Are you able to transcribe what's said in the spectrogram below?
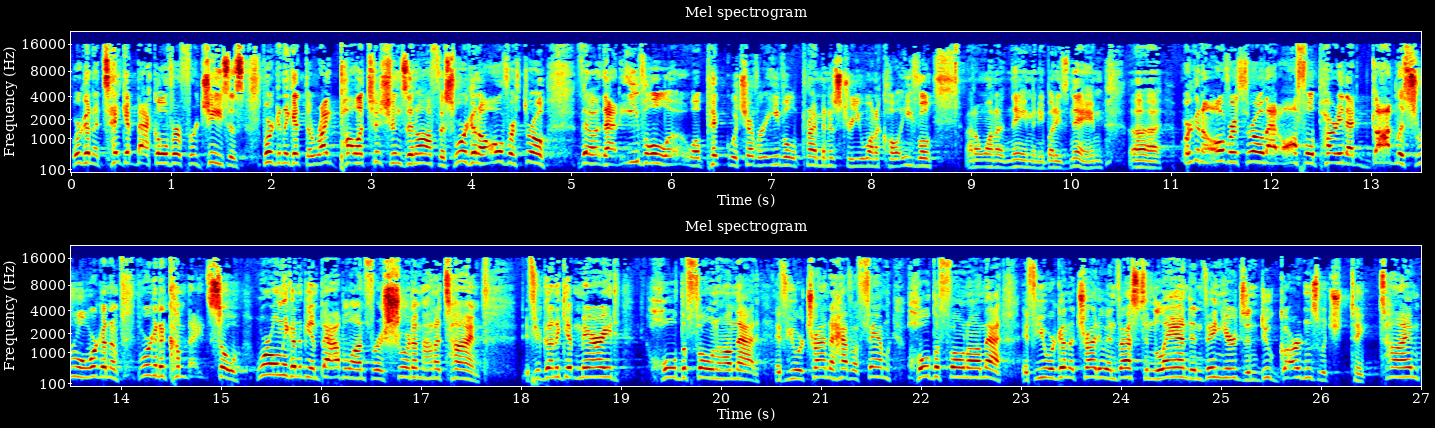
We're going to take it back over for Jesus. We're going to get the right politicians in office. We're going to overthrow the, that evil, well, pick whichever evil prime minister you want to call evil. I don't want to name anybody's name. Uh, we're going to overthrow that awful party, that godless rule. We're going to, we're going to come, so we're only going to be in Babylon for a short amount of time. If you're going to get married, hold the phone on that. If you were trying to have a family, hold the phone on that. If you were going to try to invest in land and vineyards and do gardens, which take time,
